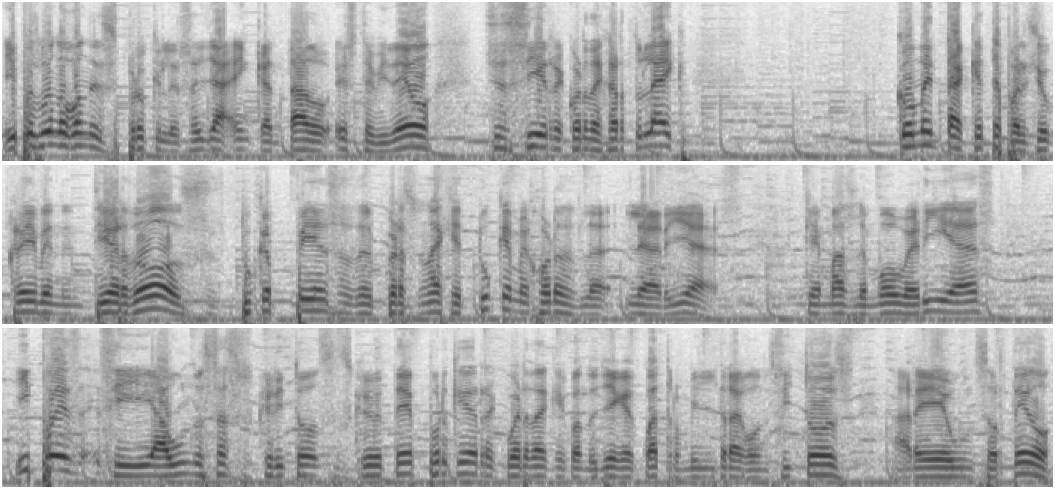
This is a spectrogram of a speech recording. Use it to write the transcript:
Y pues bueno, gones, espero que les haya encantado este video. Si es así, recuerda dejar tu like. Comenta qué te pareció Craven en Tier 2. ¿Tú qué piensas del personaje? ¿Tú qué mejoras le harías? ¿Qué más le moverías? Y pues, si aún no estás suscrito, suscríbete porque recuerda que cuando llegue a 4000 dragoncitos haré un sorteo.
